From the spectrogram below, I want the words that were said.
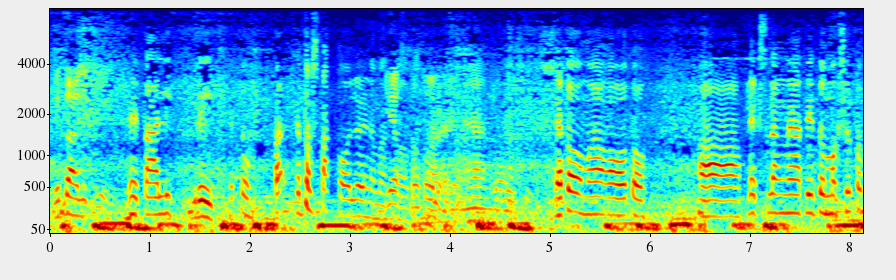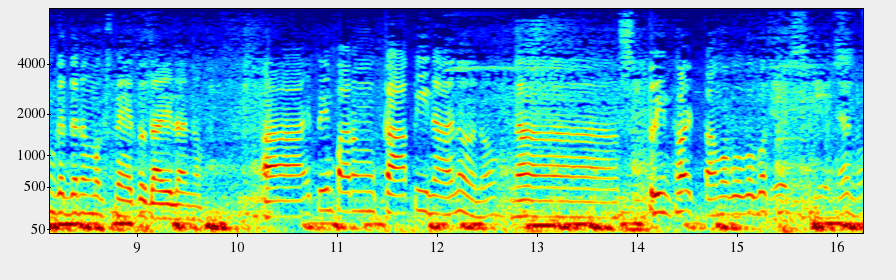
metallic gray. Metallic gray. Ito, pa- ito stock color naman Yes, to, boss stock color. Aaron. Ayan, boss. Ito, mga ka-auto. Ah, flex lang natin to mags. Ito, ang ganda ng mags na ito dahil ano. Ah, ito yung parang copy na ano, no? Na Sprint Heart. Tama po ba, boss? Yes, yes. Ayan, no?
